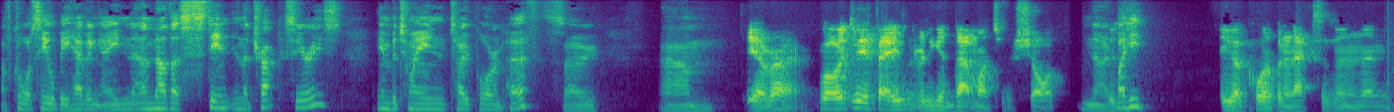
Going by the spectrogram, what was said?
of course, he'll be having a, another stint in the truck series in between Taupo and Perth. So, um, Yeah, right. Well, to be fair, he didn't really get that much of a shot. no, but he, He got caught up in an accident, and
